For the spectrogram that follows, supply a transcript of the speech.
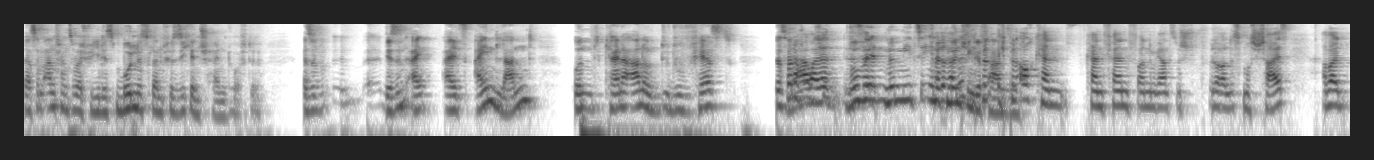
dass am Anfang zum Beispiel jedes Bundesland für sich entscheiden durfte. Also äh, wir sind ein, als ein Land und keine Ahnung, du, du fährst, das war Ja, doch auch aber so, wo wir mit dem ICE nach München ich bin, gefahren ich bin sind. auch kein, kein Fan von dem ganzen Föderalismus-Scheiß, aber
